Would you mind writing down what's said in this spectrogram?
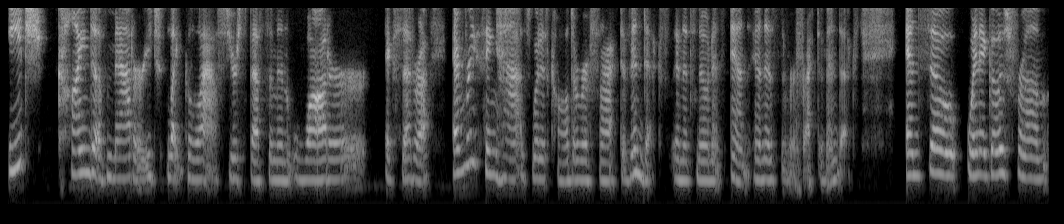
each kind of matter, each like glass, your specimen, water, etc., everything has what is called a refractive index, and it's known as N. N is the refractive index. And so when it goes from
